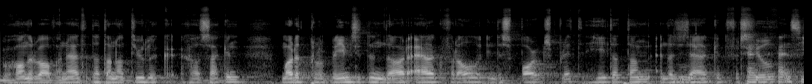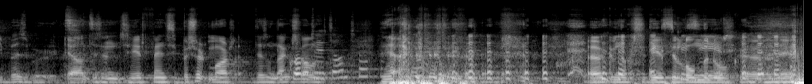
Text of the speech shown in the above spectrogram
We gaan er wel vanuit dat dat natuurlijk gaat zakken. Maar het probleem zit hem daar eigenlijk vooral in de spark spread, heet dat dan. En dat is eigenlijk het verschil. Fancy buzzword. Ja, het is een zeer fancy buzzword, maar desondanks Komt wel... u uit Antwerpen? Ja. Eh, ik heb nog gestudeerd in Londen ook. Eh, nee.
